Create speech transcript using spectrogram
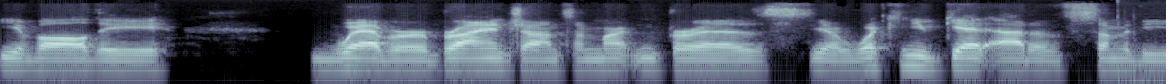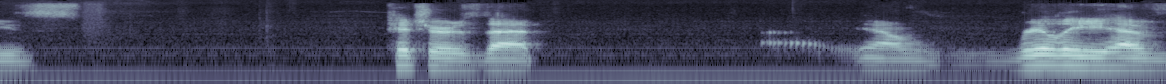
Eovaldi, Weber, Brian Johnson, Martin Perez? You know what can you get out of some of these pitchers that you know really have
